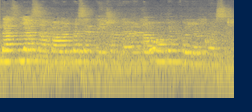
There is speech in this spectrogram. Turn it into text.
That's last of our presentation. They are now open for your question.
